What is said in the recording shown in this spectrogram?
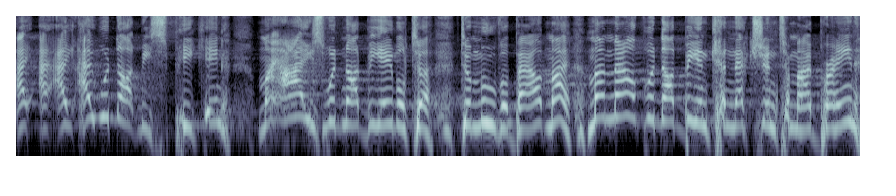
I, I, I would not be speaking. My eyes would not be able to, to move about. My, my mouth would not be in connection to my brain.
